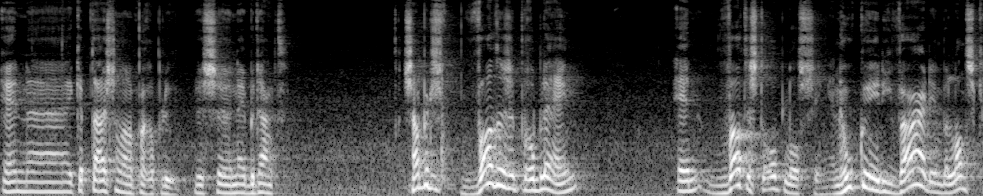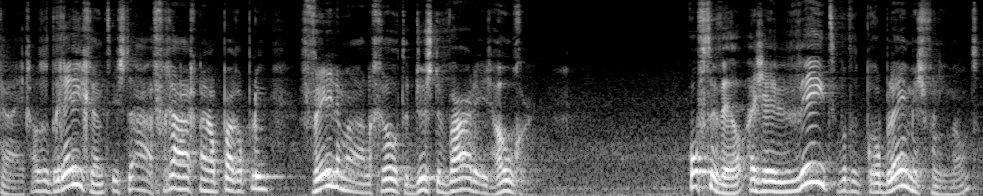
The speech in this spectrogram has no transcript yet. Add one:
En uh, ik heb thuis nog wel een paraplu. Dus nee, bedankt. Snap je dus, wat is het probleem? En wat is de oplossing? En hoe kun je die waarde in balans krijgen? Als het regent is de vraag naar een paraplu vele malen groter, dus de waarde is hoger. Oftewel, als jij weet wat het probleem is van iemand,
